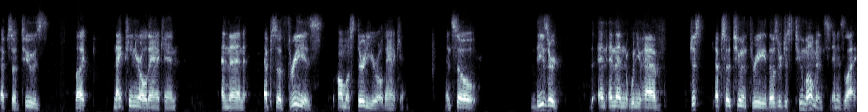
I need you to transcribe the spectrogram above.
episode 2 is like 19 year old anakin and then episode 3 is almost 30 year old anakin. And so these are and and then when you have just episode 2 and 3 those are just two moments in his life.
